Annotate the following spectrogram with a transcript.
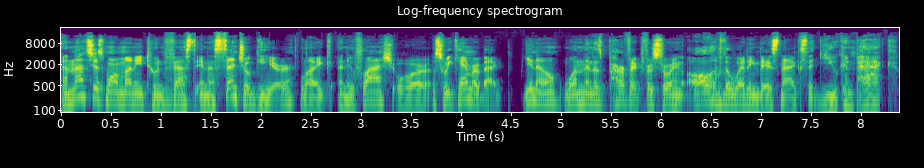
And that's just more money to invest in essential gear like a new flash or a sweet camera bag. You know, one that is perfect for storing all of the wedding day snacks that you can pack.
